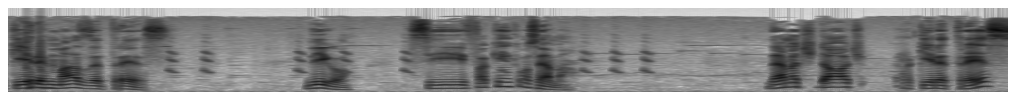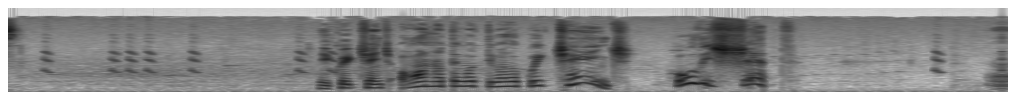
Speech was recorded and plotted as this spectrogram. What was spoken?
requiere más de tres. Digo, si fucking, ¿cómo se llama? Damage Dodge requiere tres. Y Quick Change. Oh, no tengo activado Quick Change. Holy shit. Uh,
